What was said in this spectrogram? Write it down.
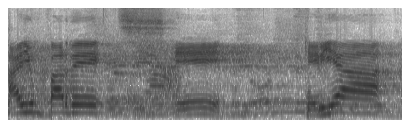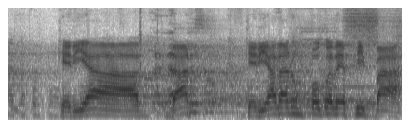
hay un par de... eh, quería, quería, dar, quería dar un poco de feedback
